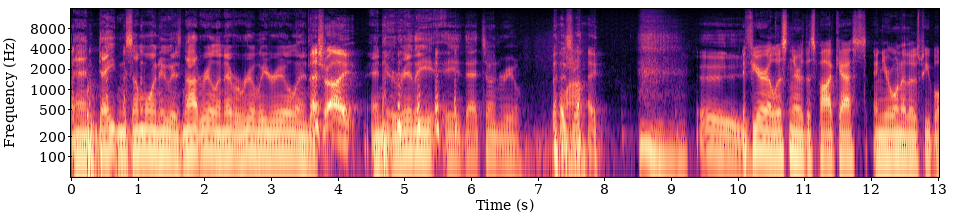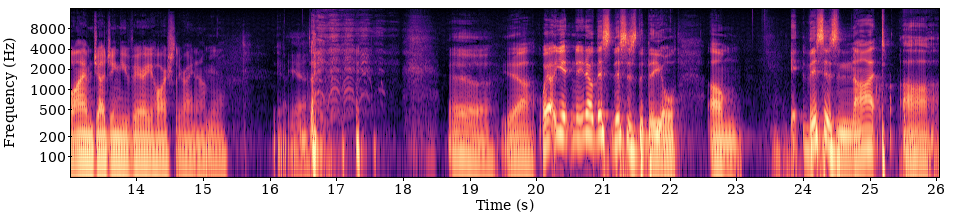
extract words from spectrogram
and dating someone who is not real and never will be real. And, That's right. and really, that's unreal. That's Wow. right. Hey. If you're a listener of this podcast and you're one of those people, I am judging you very harshly right now. Yeah. Yeah. Uh, yeah. Well, you, you know this this is the deal. Um, it, this is not uh,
